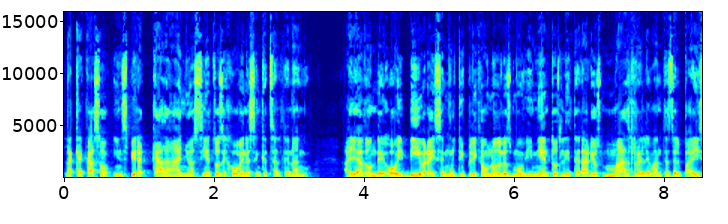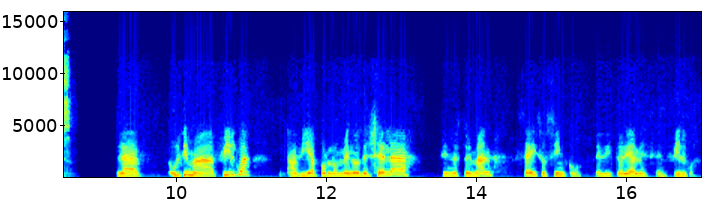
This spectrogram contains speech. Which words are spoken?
la que acaso inspira cada año a cientos de jóvenes en Quetzaltenango, allá donde hoy vibra y se multiplica uno de los movimientos literarios más relevantes del país. La última filgua había por lo menos de Shela, si no estoy mal, seis o cinco editoriales en Filgua.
